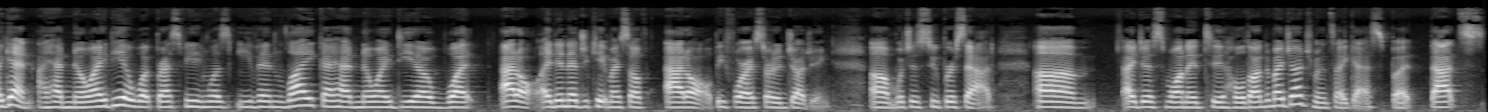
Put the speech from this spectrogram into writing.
again, I had no idea what breastfeeding was even like. I had no idea what at all. I didn't educate myself at all before I started judging, um, which is super sad. Um, I just wanted to hold on to my judgments, I guess, but that's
